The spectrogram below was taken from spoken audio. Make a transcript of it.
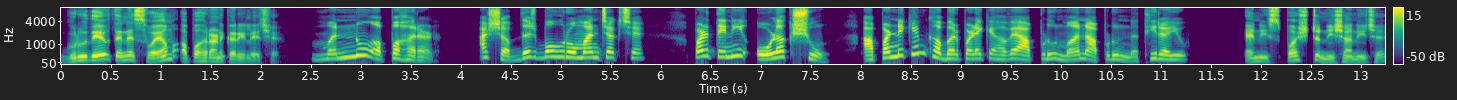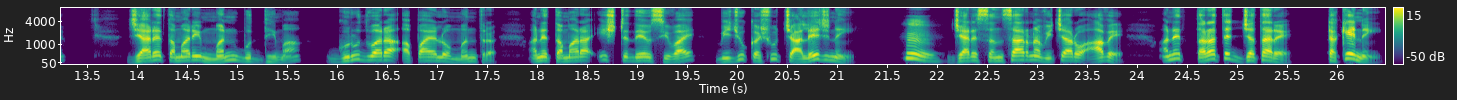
ગુરુદેવ તેને સ્વયં અપહરણ કરી લે છે. મનનું અપહરણ. આ શબ્દ જ બહુ રોમાંચક છે. પણ તેની ઓળખ શું? આપણને કેમ ખબર પડે કે હવે આપણું મન આપણું નથી રહ્યું? એની સ્પષ્ટ નિશાની છે જ્યારે તમારી મન બુદ્ધિમાં ગુરુ દ્વારા અપાયેલો મંત્ર અને તમારા ઇષ્ટદેવ સિવાય બીજું કશું ચાલે જ નહીં. હમ. જ્યારે સંસારના વિચારો આવે અને તરત જ જતા રહે ટકે નહીં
